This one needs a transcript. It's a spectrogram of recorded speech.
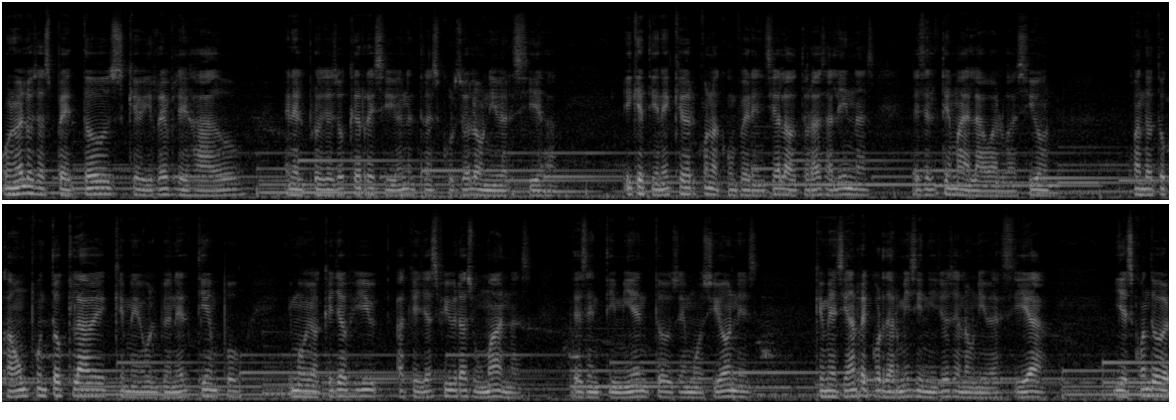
Uno de los aspectos que vi reflejado en el proceso que recibido en el transcurso de la universidad y que tiene que ver con la conferencia de la doctora Salinas es el tema de la evaluación. Cuando tocaba un punto clave que me volvió en el tiempo y movió aquellas fibras humanas de sentimientos, emociones, que me hacían recordar mis inicios en la universidad y es cuando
